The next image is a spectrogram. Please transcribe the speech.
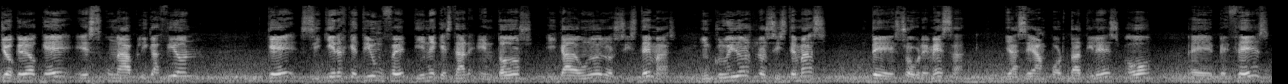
Yo creo que es una aplicación que si quieres que triunfe tiene que estar en todos y cada uno de los sistemas, incluidos los sistemas de sobremesa, ya sean portátiles o eh, PCs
